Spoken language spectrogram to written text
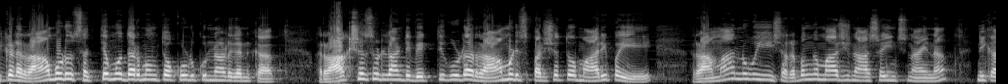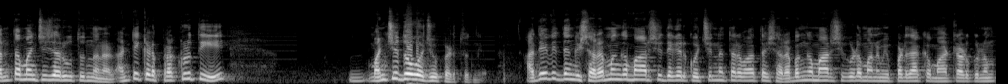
ఇక్కడ రాముడు సత్యము ధర్మంతో కూడుకున్నాడు కనుక రాక్షసుడు లాంటి వ్యక్తి కూడా రాముడి స్పర్శతో మారిపోయి రామా నువ్వు ఈ శరభంగ మహర్షిని ఆశ్రయించిన ఆయన నీకు అంత మంచి జరుగుతుందన్నాడు. అంటే ఇక్కడ ప్రకృతి మంచి దోవ చూపెడుతుంది. అదేవిధంగా శరభంగ మహర్షి దగ్గరికి వచ్చిన తర్వాత శరభంగ మహర్షి కూడా మనం ఇప్పటిదాకా మాట్లాడుకున్నాం.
